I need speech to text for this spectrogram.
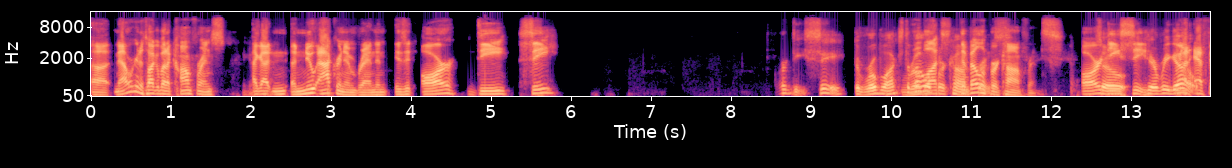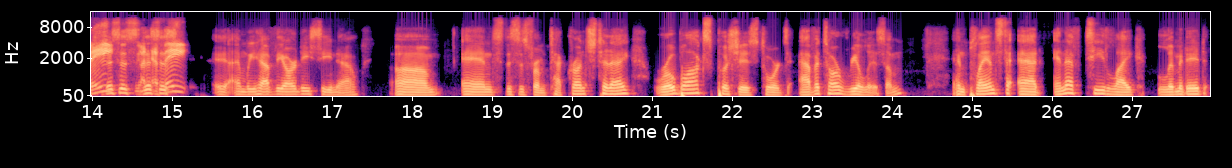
uh, now we're going to talk about a conference. I got n- a new acronym, Brandon. Is it RDC? RDC, the Roblox Developer Roblox Conference. Developer Conference. So RDC. here we We go. got F8. This is this is F8. Yeah, and we have the RDC now. Um, and this is from TechCrunch today. Roblox pushes towards avatar realism and plans to add NFT like limited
